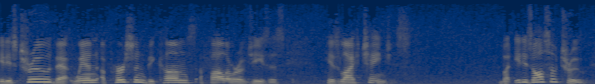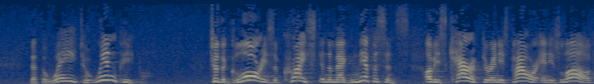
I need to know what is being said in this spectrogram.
It is true that when a person becomes a follower of Jesus, his life changes. But it is also true that the way to win people to the glories of Christ and the magnificence of his character and his power and his love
